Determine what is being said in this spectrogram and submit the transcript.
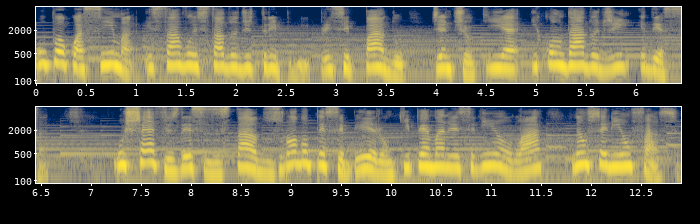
Um pouco acima estava o estado de Trípoli, Principado de Antioquia e Condado de Edessa. Os chefes desses estados logo perceberam que permaneceriam lá não seriam fácil.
